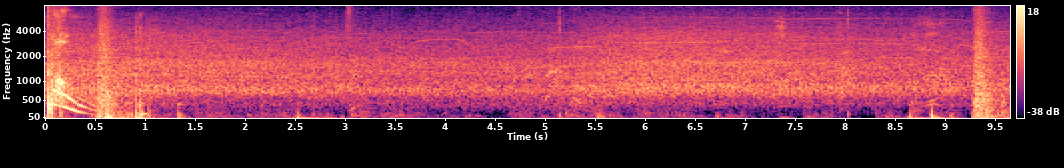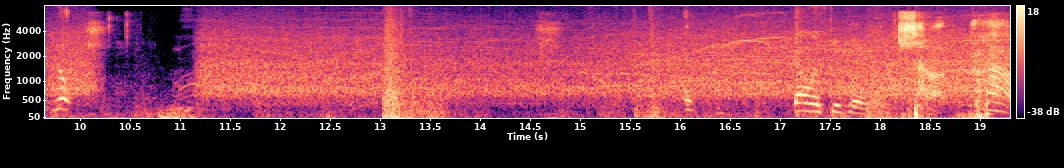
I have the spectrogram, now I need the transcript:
Boom! That was too close. Shut up! Ah!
